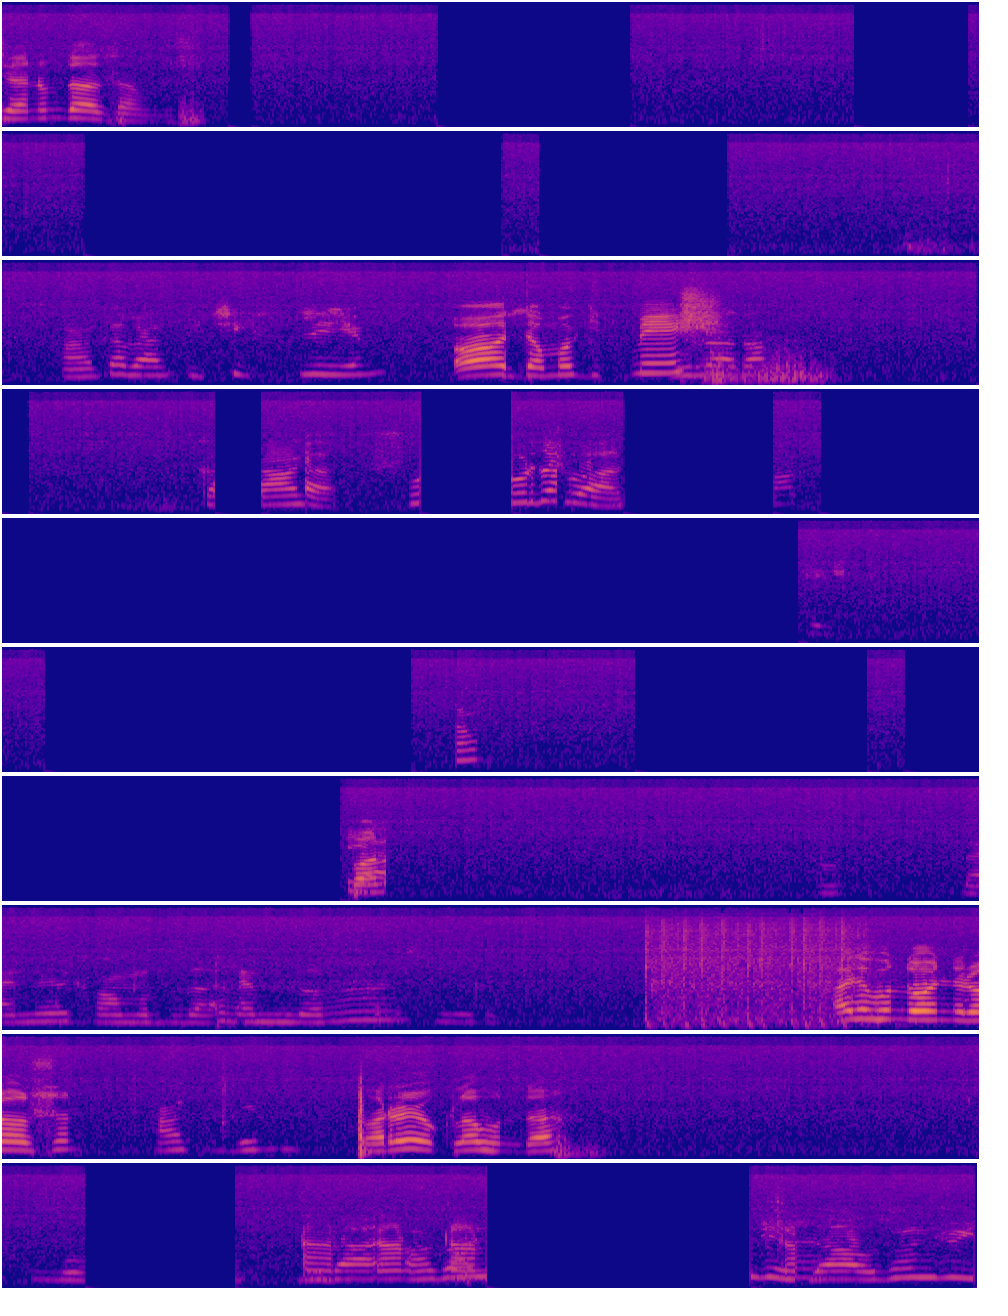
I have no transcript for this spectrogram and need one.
Canım da azalmış. Kanka ben 3x'liyim. Aa dama gitmiş. Burada adam. Kanka şu, şurada şu var. Bana- Bende de kalmadı da M4 Hadi bunda 10 lira olsun. Kanka benim Para yok la bunda. bu bu da az önce daha az önce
